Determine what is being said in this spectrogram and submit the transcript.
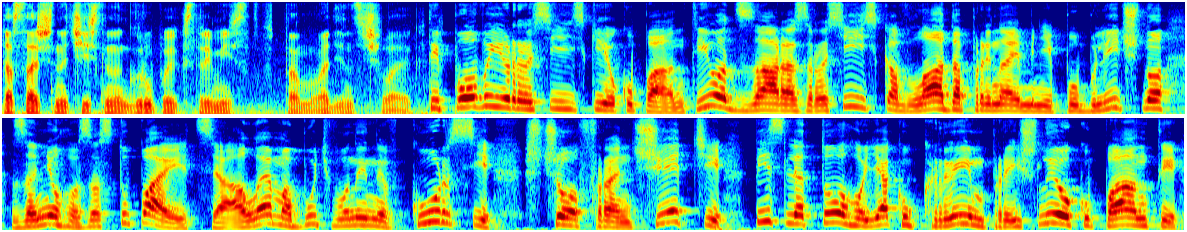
достаточно численной группы экстремистов, там 11 человек. Типовий російський окупант. І от зараз російська влада, принаймні публічно, за нього заступається. Але, мабуть, вони не в курсі, що Франчетті після того, як у Крим прийшли окупанти,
